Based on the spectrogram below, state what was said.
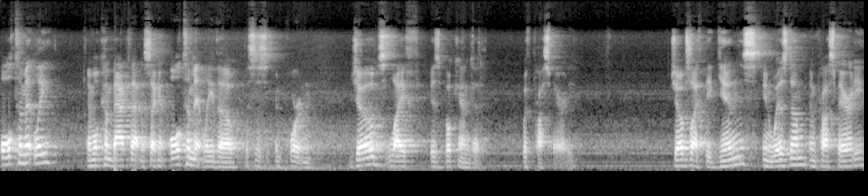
Ultimately, and we'll come back to that in a second. Ultimately, though, this is important Job's life is bookended with prosperity. Job's life begins in wisdom and prosperity.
